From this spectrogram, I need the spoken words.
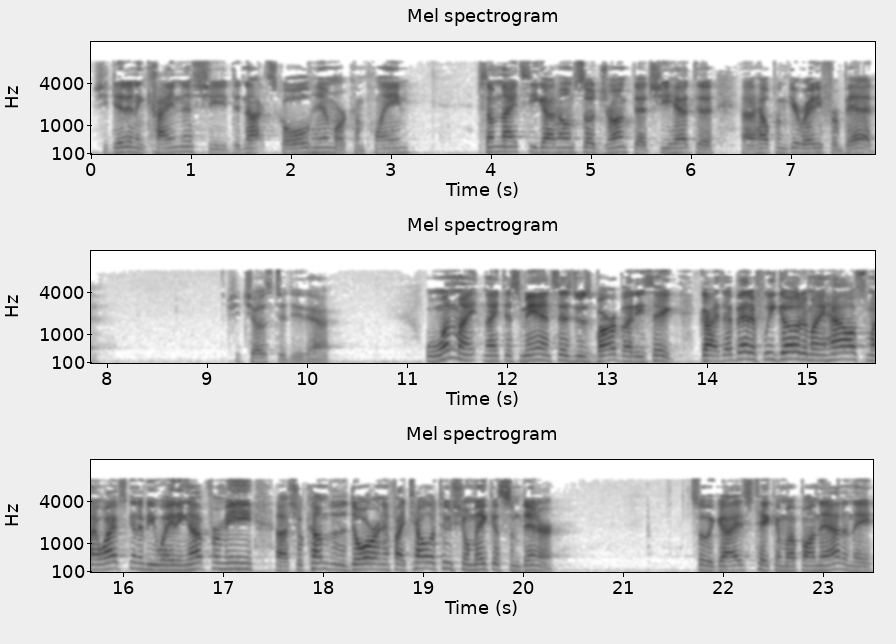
She did it in kindness. She did not scold him or complain. Some nights he got home so drunk that she had to uh, help him get ready for bed. She chose to do that. Well, one night, this man says to his bar buddies, Hey, guys, I bet if we go to my house, my wife's going to be waiting up for me. Uh, she'll come to the door, and if I tell her to, she'll make us some dinner. So the guys take him up on that and they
